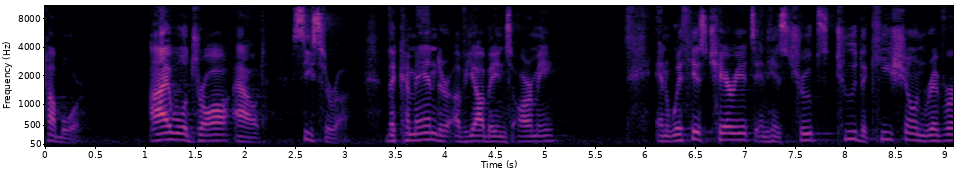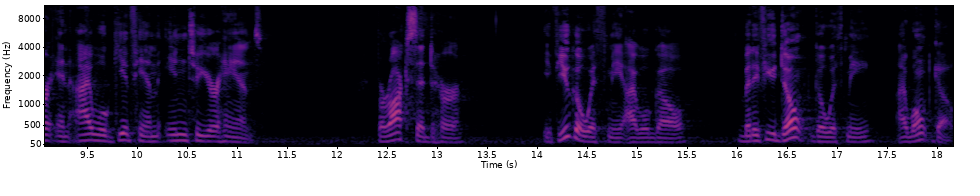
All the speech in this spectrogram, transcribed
Tabor. I will draw out Sisera, the commander of Jabin's army, and with his chariots and his troops to the Kishon River, and I will give him into your hands. Barak said to her, If you go with me, I will go But if you don't go with me, I won't go.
